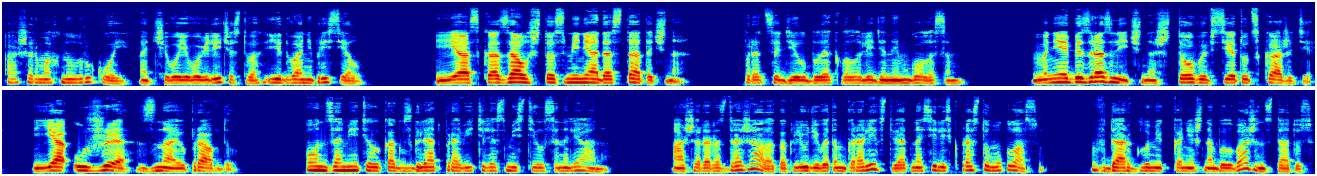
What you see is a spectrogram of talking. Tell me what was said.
Ашер махнул рукой, отчего его величество едва не присел. «Я сказал, что с меня достаточно», — процедил Блэквелл ледяным голосом. «Мне безразлично, что вы все тут скажете. Я уже знаю правду». Он заметил, как взгляд правителя сместился на Лиану. Ашера раздражало, как люди в этом королевстве относились к простому классу. В Дарглуме, конечно, был важен статус,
